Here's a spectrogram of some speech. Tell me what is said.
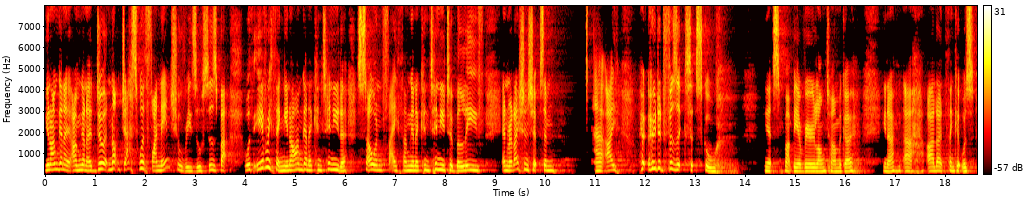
You know, I'm going to I'm going to do it not just with financial resources, but with everything. You know, I'm going to continue to sow in faith. I'm going to continue to believe in relationships. And uh, I, who, who did physics at school? It might be a very long time ago. You know, uh, I don't think it was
